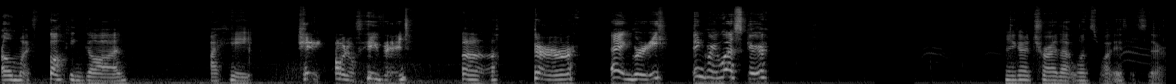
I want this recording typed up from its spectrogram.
Oh my fucking god. I hate. Hate out of Haven! Uh, grr. Angry! Angry Wesker! You gotta try that once while if it's there.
